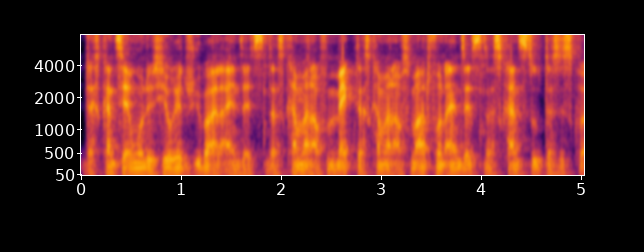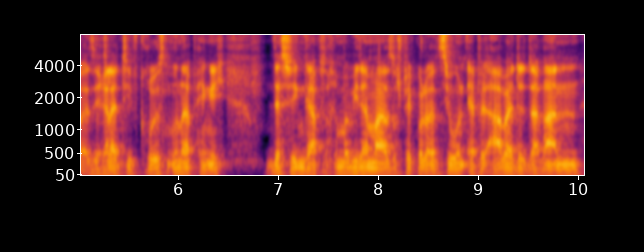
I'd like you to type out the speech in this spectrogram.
Das kannst du ja irgendwo theoretisch überall einsetzen. Das kann man auf dem Mac, das kann man auf Smartphone einsetzen, das kannst du, das ist quasi relativ größenunabhängig. Deswegen gab es auch immer wieder mal so Spekulationen, Apple arbeitet daran,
